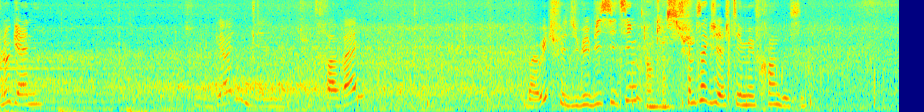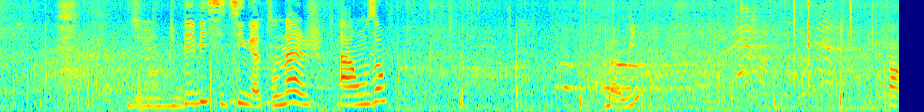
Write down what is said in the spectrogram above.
Je le gagne. Tu le gagnes, mais tu travailles Bah oui, je fais du babysitting. C'est Intensif. comme ça que j'ai acheté mes fringues aussi. du, du babysitting à ton âge, à 11 ans. Bah oui. Enfin.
